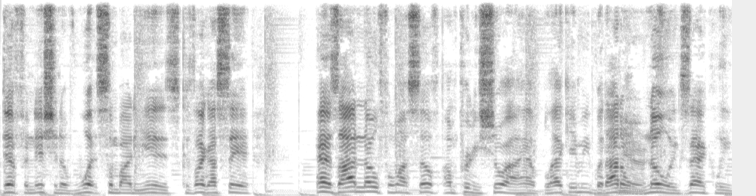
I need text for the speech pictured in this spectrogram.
definition of what somebody is. Because, like I said, as I know for myself, I'm pretty sure I have black in me, but I don't Yeah. know exactly.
